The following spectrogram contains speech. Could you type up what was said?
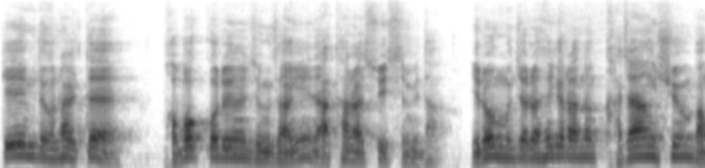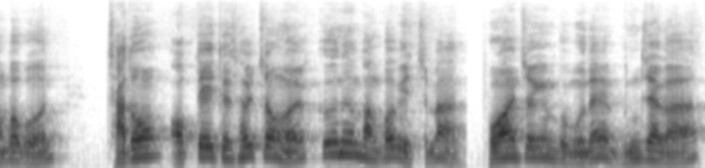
게임 등을 할 때 버벅거리는 증상이 나타날 수 있습니다. 이런 문제를 해결하는 가장 쉬운 방법은 자동 업데이트 설정을 끄는 방법이 있지만 보안적인 부분에 문제가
